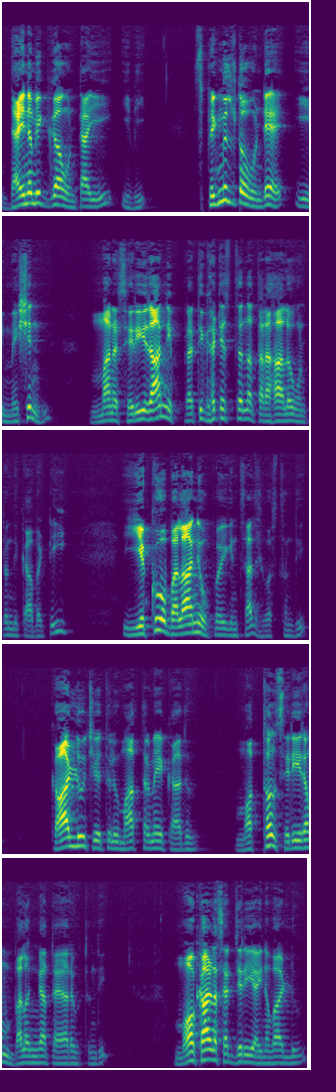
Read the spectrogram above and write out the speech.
డైనమిక్గా ఉంటాయి ఇవి. స్ప్రింగులతో ఉండే ఈ మెషిన్ మన శరీరాన్ని ప్రతిఘటిస్తున్న తరహాలో ఉంటుంది కాబట్టి ఎక్కువ బలాన్ని ఉపయోగించాల్సి వస్తుంది. కాళ్ళు చేతులు మాత్రమే కాదు మొత్తం శరీరం బలంగా తయారవుతుంది. మోకాళ్ళ సర్జరీ అయిన వాళ్ళు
